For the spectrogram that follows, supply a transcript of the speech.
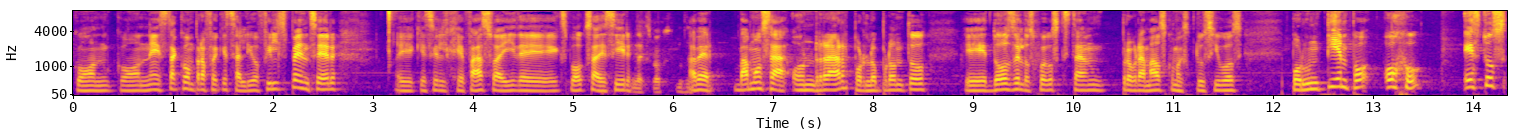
con, esta compra fue que salió Phil Spencer, eh, que es el jefazo ahí de Xbox, a decir, a ver, vamos a honrar por lo pronto eh, dos de los juegos que están programados como exclusivos por un tiempo. Ojo, estos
